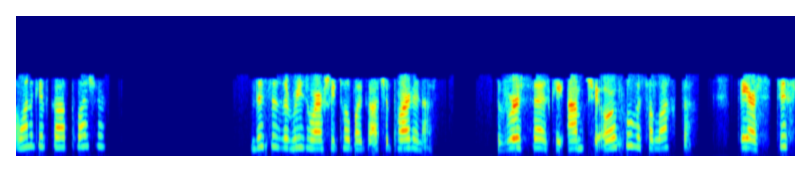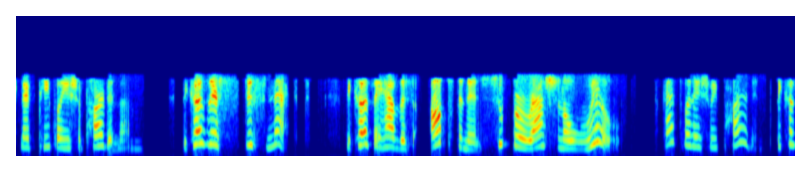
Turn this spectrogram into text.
I want to give God pleasure. This is the reason we're actually told by God to pardon us. The verse says, Ki am they are stiff-necked people and you should pardon them. Because they're stiff-necked, because they have this obstinate, super-rational will, that's why they should be pardoned. Because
